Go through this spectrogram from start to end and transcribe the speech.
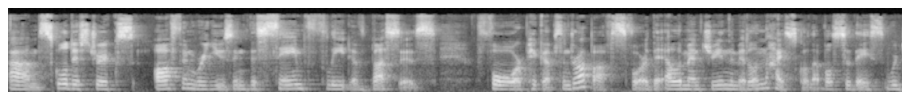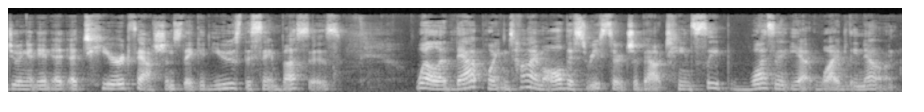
um, school districts often we were using the same fleet of buses for pickups and drop offs for the elementary and the middle and the high school level. So, they were doing it in a, a tiered fashion so they could use the same buses. Well, at that point in time, all this research about teen sleep wasn't yet widely known.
